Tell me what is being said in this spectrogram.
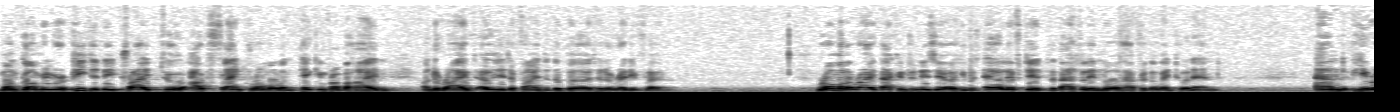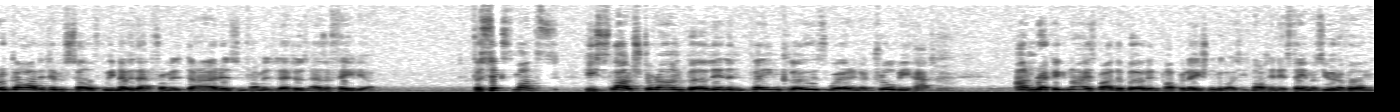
Montgomery repeatedly tried to outflank Rommel and take him from behind and arrived only to find that the bird had already flown. Rommel arrived back in Tunisia, he was airlifted, the battle in North Africa went to an end. And he regarded himself, we know that from his diaries and from his letters, as a failure. For six months, he slouched around Berlin in plain clothes, wearing a trilby hat, unrecognized by the Berlin population because he's not in his famous uniform,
